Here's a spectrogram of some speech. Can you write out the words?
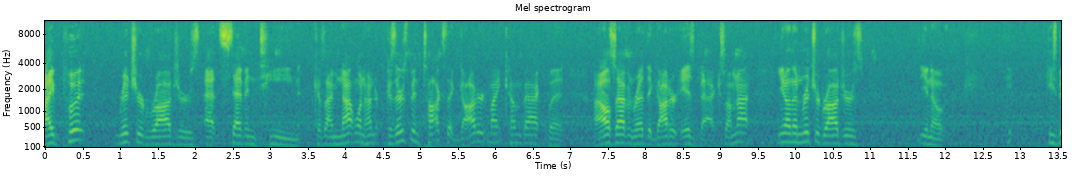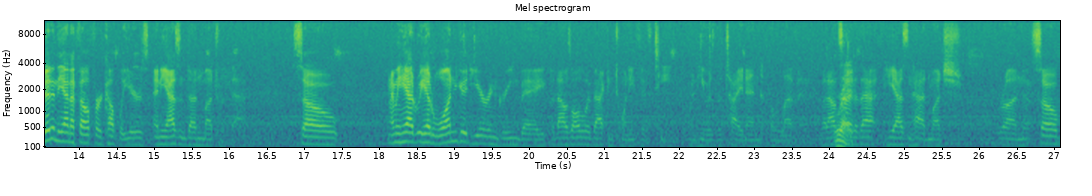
I put Richard Rogers at 17 because I'm not 100 because there's been talks that Goedert might come back, but I also haven't read that Goedert is back. So I'm not, you know, then Richard Rogers, you know, he's been in the NFL for a couple years and he hasn't done much with that. So I mean, he had we had one good year in Green Bay, but that was all the way back in 2015 when he was the tight end 11. But outside Right. of that, he hasn't had much run. So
